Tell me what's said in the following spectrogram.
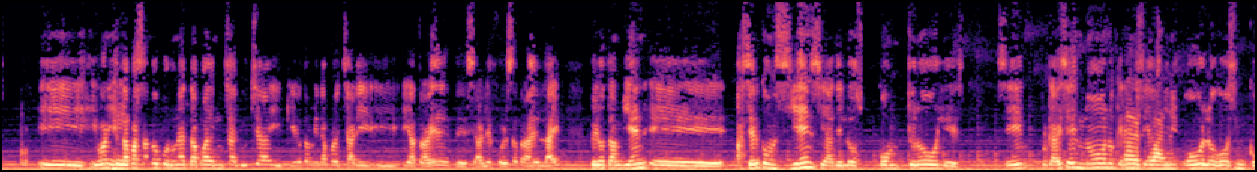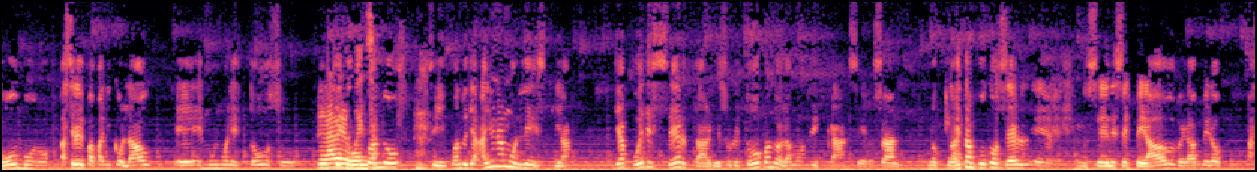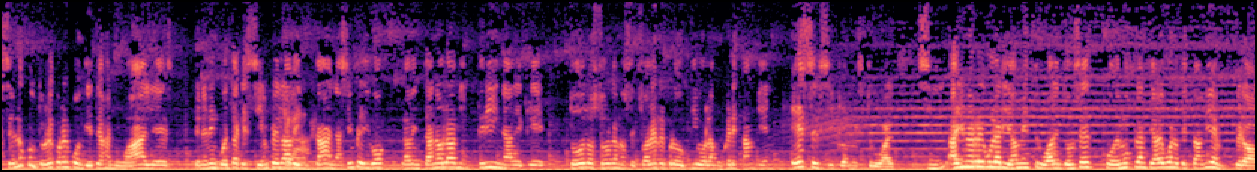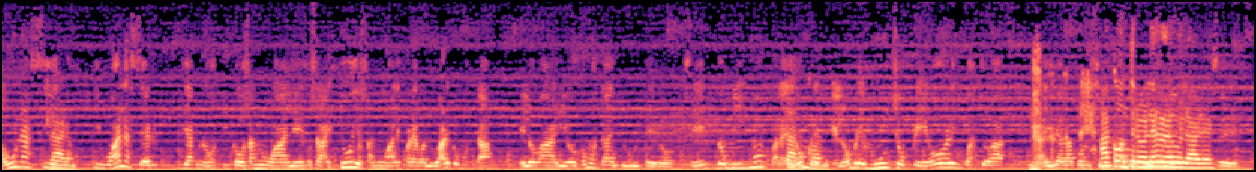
Y, bueno, y está pasando por una etapa de mucha lucha y quiero también aprovechar y, a través de, desearle fuerza a través del live, pero también eh, hacer conciencia de los controles, ¿sí? Porque a veces no, no queremos ser ginecólogos, incómodo, hacer el Papa Nicolau eh, es muy molestoso. Una vergüenza. Cuando, sí, cuando ya hay una molestia, ya puede ser tarde, sobre todo cuando hablamos de cáncer, o sea, no, es tampoco ser, eh, no sé, desesperado, ¿verdad? Pero hacer los controles correspondientes anuales, tener en cuenta que siempre la ventana, siempre digo la ventana o la vitrina de que todos los órganos sexuales reproductivos, las mujeres también, es el ciclo menstrual. Si hay una regularidad menstrual, entonces podemos plantear, bueno, que está bien, pero aún así, igual hacer diagnósticos anuales, o sea, estudios anuales para evaluar cómo está el ovario, cómo está el útero, ¿sí? Lo mismo para el hombre, porque el hombre es mucho peor en cuanto a a ir a la consulta. A controles regulares.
